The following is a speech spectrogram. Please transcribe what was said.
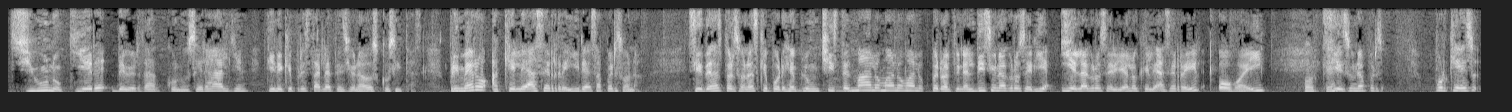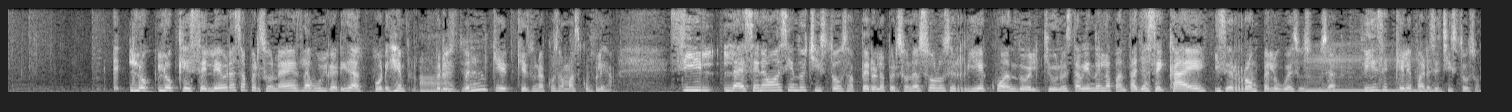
si uno quiere de verdad conocer a alguien, tiene que prestarle atención a dos cositas. Primero, a qué le hace reír a esa persona. Si es de esas personas que, por ejemplo, un chiste es malo, malo, malo, pero al final dice una grosería y es la grosería lo que le hace reír, ojo ahí. ¿Por qué? Si es una persona. Porque eso, eh, lo, lo que celebra esa persona es la vulgaridad, por ejemplo. Ah, pero esperen que, que es una cosa más compleja. Si la escena va siendo chistosa, pero la persona solo se ríe cuando el que uno está viendo en la pantalla se cae y se rompe los huesos, o sea, fíjense qué le parece chistoso.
